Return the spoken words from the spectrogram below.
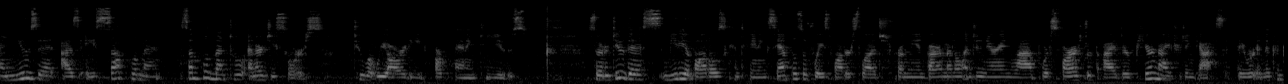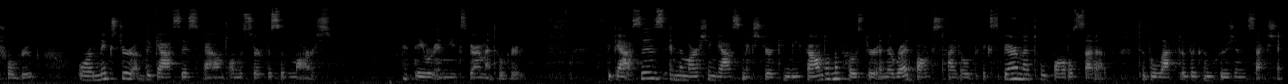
and use it as a supplement, supplemental energy source to what we already are planning to use. So to do this, media bottles containing samples of wastewater sludge from the environmental engineering lab were sparged with either pure nitrogen gas if they were in the control group, or a mixture of the gases found on the surface of Mars if they were in the experimental group. The gases in the Martian gas mixture can be found on the poster in the red box titled Experimental Bottle Setup to the left of the conclusion section.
